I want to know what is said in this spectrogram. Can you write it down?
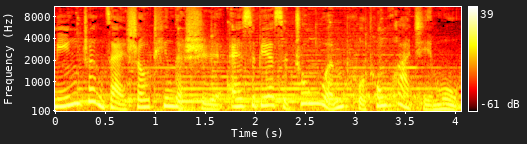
您正在收听的是 SBS 中文普通话节目。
